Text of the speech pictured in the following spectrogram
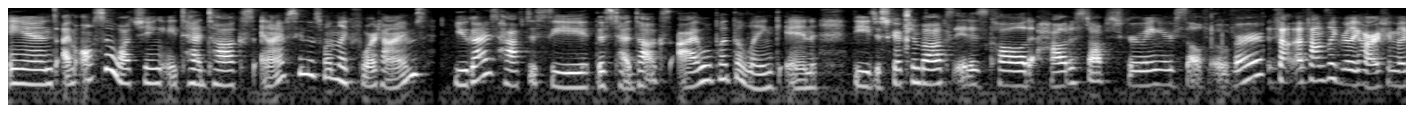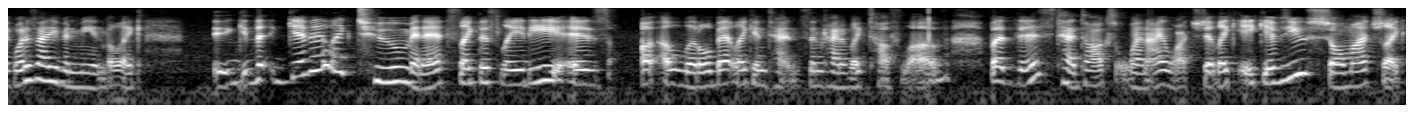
and i'm also watching a ted talks and i've seen this one like four times you guys have to see this TED Talks. I will put the link in the description box. It is called How to Stop Screwing Yourself Over. It's not, that sounds like really harsh and like what does that even mean? But like eh, give it like two minutes. Like this lady is a, a, little bit like intense and kind of like tough love. But this ted talks when i watched it like it gives you so much like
